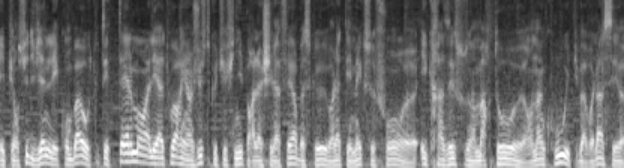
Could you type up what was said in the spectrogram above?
et puis ensuite viennent les combats où tout est tellement aléatoire et injuste que tu finis par lâcher l'affaire parce que voilà tes mecs se font écraser sous un marteau en un coup et puis bah voilà c'est euh,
